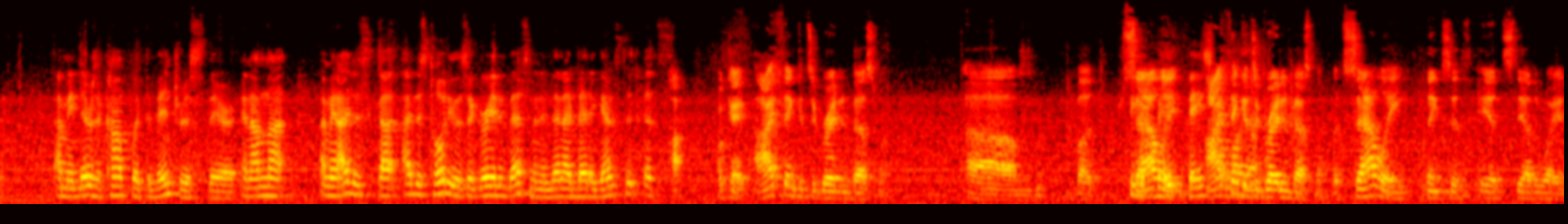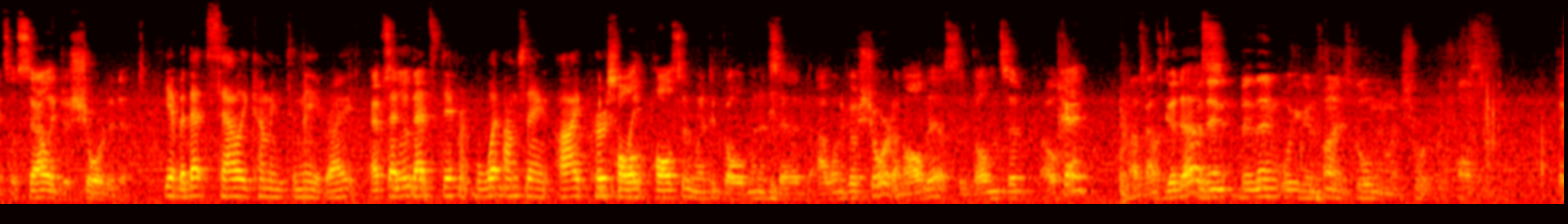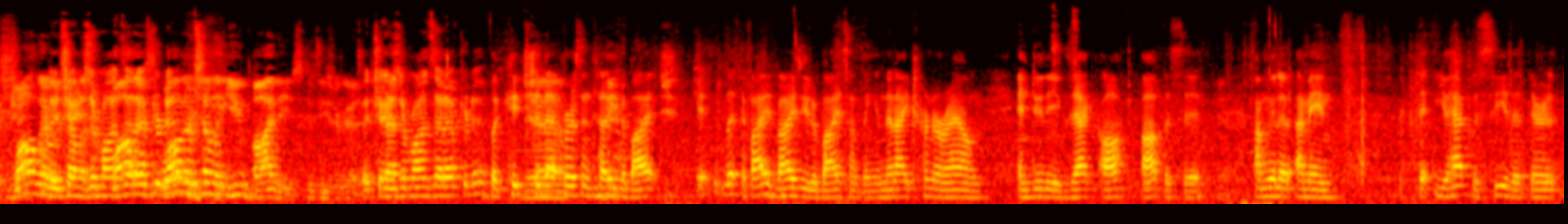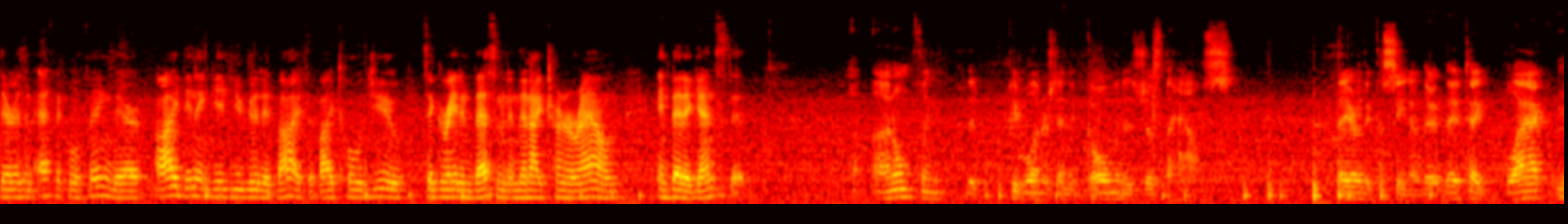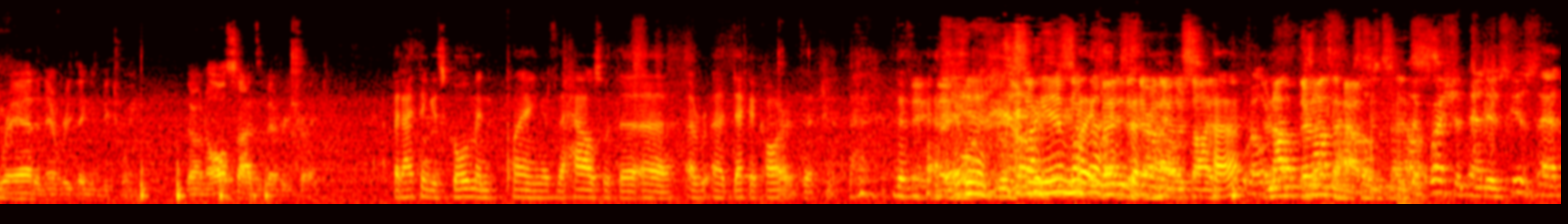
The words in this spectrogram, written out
I mean, there's a conflict of interest there, and I'm not. I mean, I just got, I just told you it's a great investment, and then I bet against it. That's Uh, Okay, I think it's a great investment. Um, but Think Sally, based I on think what it's a I- great investment, but Sally thinks it's, it's the other way, and so Sally just shorted it. yeah, but that's Sally coming to me, right? Absolutely. That, that's different. But what I'm saying, I And personally, Paul, Paulson went to Goldman and said, I want to go short on all this. And Goldman said, okay, That's- sounds good to But us. then, but then what you're gonna find is Goldman went short with Paulson. They changed, While they they were changed their telling- minds while that they're- While they're telling you, buy these, because these are good. They changed their minds that afternoon. But could, should Yeah. that person tell you to buy it? Sh- it? If I advise you to buy something and then I turn around and do the exact off, opposite, I'm gonna. I mean, that you have to see that there there is an ethical thing there. I didn't give you good advice if I told you it's a great investment and then I turn around and bet against it. I don't think that people understand that Goldman is just the house. They are the casino. They they take black, red, and everything in between. They're on all sides of every trade. but I think it's Goldman playing as the house with a, a, a, a deck of cards. That doesn't They- have- they- Yeah. It's not- Yeah, it's not yeah. related that they're on the other side. Huh? They're not, they're not the house. It's- The question then is, is that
